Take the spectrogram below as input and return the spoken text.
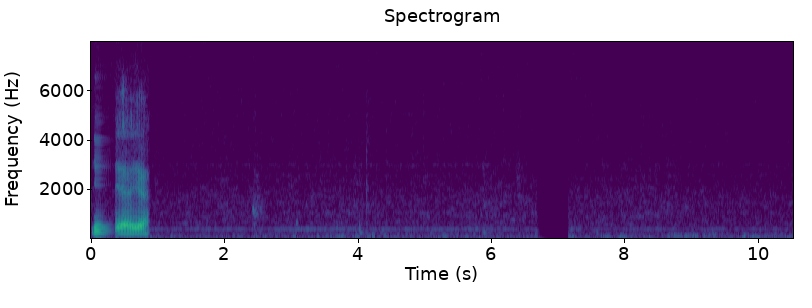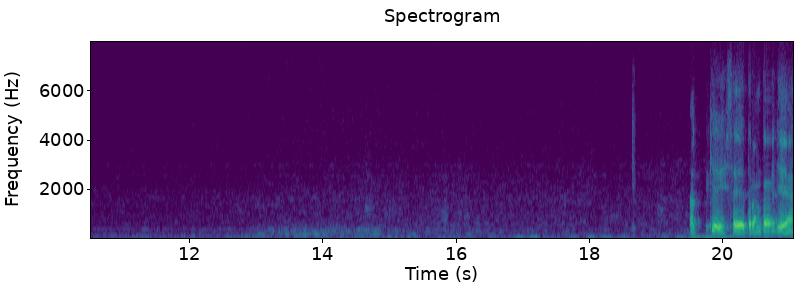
Ya, ya. Oke, saya terangkan aja ya.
